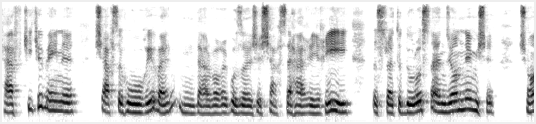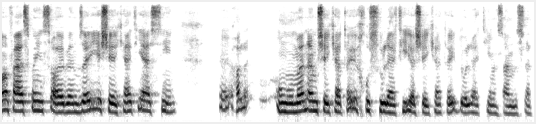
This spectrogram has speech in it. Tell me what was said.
تفکیک بین شخص حقوقی و در واقع گزارش شخص حقیقی به صورت درست انجام نمیشه. شما فرض کنید صاحب امضای یه شرکتی هستین. حالا عموما هم شرکت های خصولتی یا شرکت های دولتی مثلا به صورت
